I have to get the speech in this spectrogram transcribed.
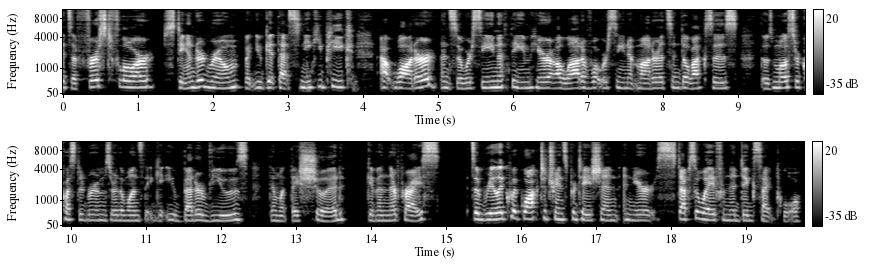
It's a first floor standard room, but you get that sneaky peek at water. And so we're seeing a theme here. A lot of what we're seeing at moderates and deluxes, those most requested rooms are the ones that get you better views than what they should, given their price. It's a really quick walk to transportation, and you're steps away from the dig site pool.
